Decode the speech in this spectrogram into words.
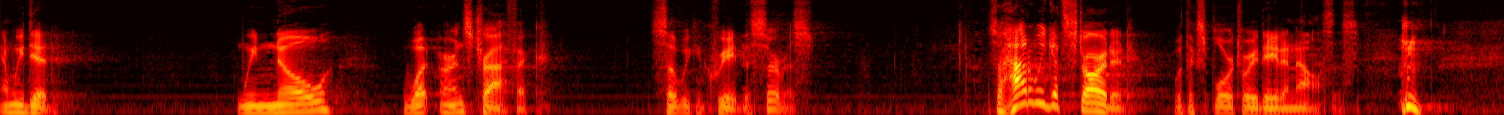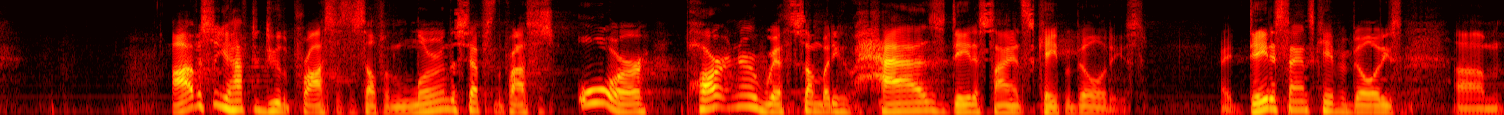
And we did. We know what earns traffic so that we can create this service. So how do we get started with exploratory data analysis? Obviously, you have to do the process itself and learn the steps of the process, or partner with somebody who has data science capabilities. Right? Data science capabilities. Um,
